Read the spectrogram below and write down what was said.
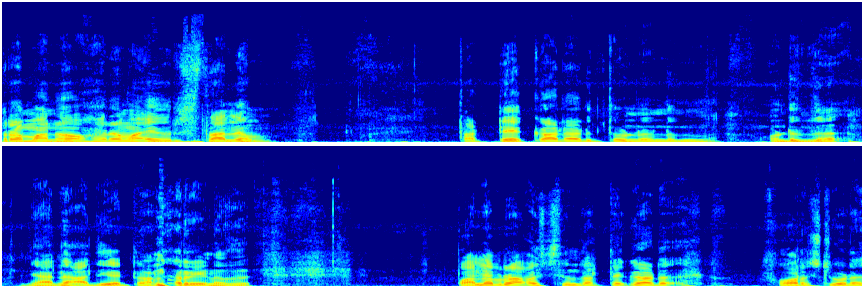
ഇത്ര മനോഹരമായ ഒരു സ്ഥലം തട്ടേക്കാട് അടുത്തുണ്ടെന്ന് ഉണ്ടെന്ന് ഞാൻ ആദ്യമായിട്ടാണ് അറിയണത്. പല പ്രാവശ്യം തട്ടേക്കാട് ഫോറസ്റ്റിലൂടെ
